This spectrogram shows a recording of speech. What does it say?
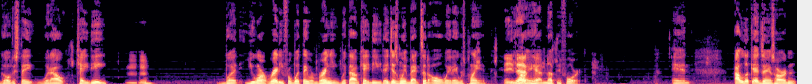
Golden State without KD, Mm-hmm. But you weren't ready for what they were bringing without KD. They just went back to the old way they was playing. Y'all Exactly. ain't have nothing for it. And I look at James Harden,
